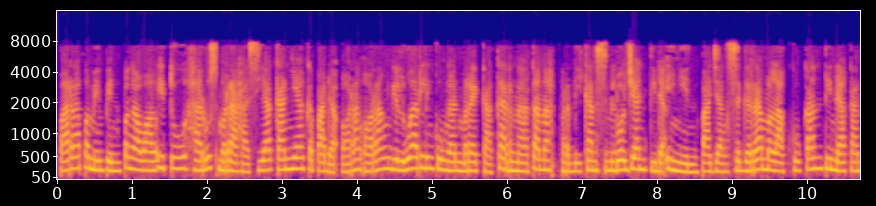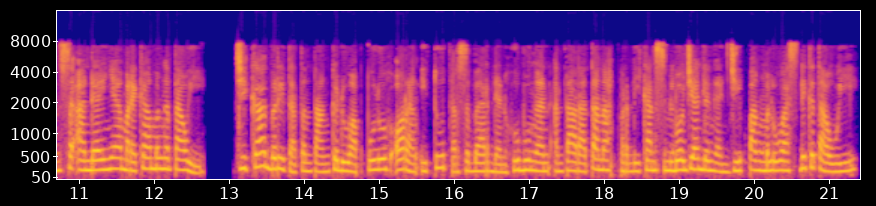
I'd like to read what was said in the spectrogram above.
para pemimpin pengawal itu harus merahasiakannya kepada orang-orang di luar lingkungan mereka karena tanah perdikan Sembojan tidak ingin Pajang segera melakukan tindakan seandainya mereka mengetahui. Jika berita tentang kedua puluh orang itu tersebar dan hubungan antara tanah perdikan Sembojan dengan Jipang meluas diketahui,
